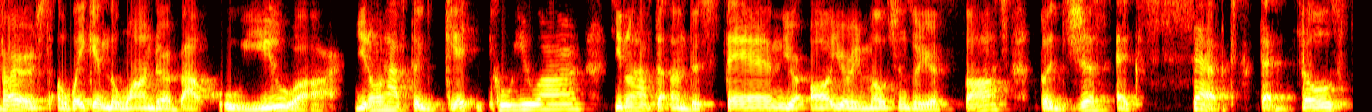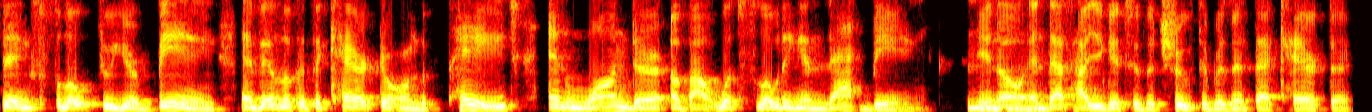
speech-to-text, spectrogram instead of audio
First, awaken the wonder about who you are. You don't have to get who you are. You don't have to understand your all your emotions or your thoughts, but just accept that those things float through your being and then look at the character on the page and wonder about what's floating in that being you know and mm. that's how you get to the truth to present that character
